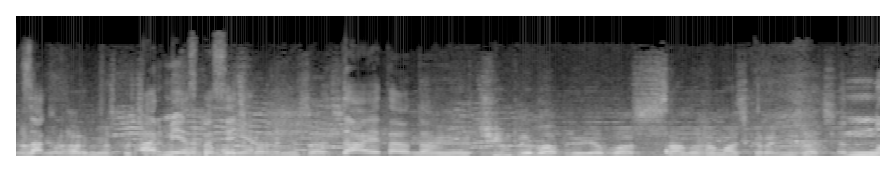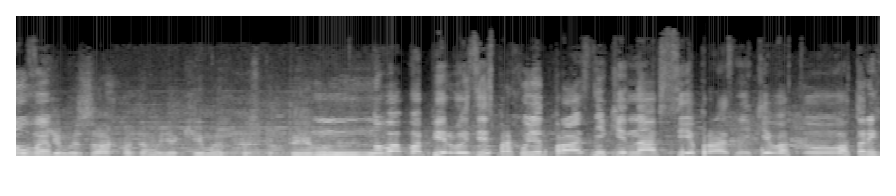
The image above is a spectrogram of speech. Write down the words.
э, заклад. Армія спасіння. Армія це спасіння. громадська організація. Да, это там. Е, Чим приваблює вас саме громадська організація? Ну, ви- Якими заходами, якими перспективами? Ну, во- во-первых, здесь проходят праздники на все праздники. Во- Во-вторых,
